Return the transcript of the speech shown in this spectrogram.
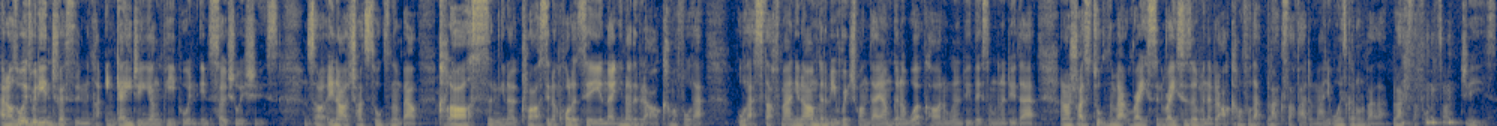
And I was always really interested in engaging young people in, in social issues. And so, you know, I tried to talk to them about class and, you know, class inequality, and they, you know, they'd be like, oh, come off all that. All that stuff, man. You know, I'm going to be rich one day. I'm going to work hard. I'm going to do this. I'm going to do that. And I tried to talk to them about race and racism, and they'd be like, "Oh, come off all that black stuff, Adam, man. You're always going on about that black stuff all the time. Jeez."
